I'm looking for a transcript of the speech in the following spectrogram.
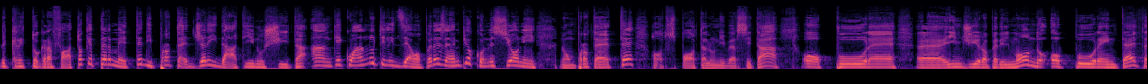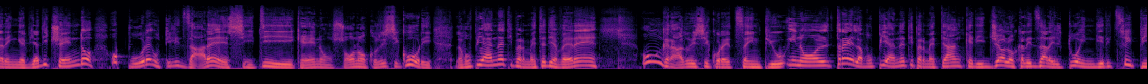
che permette di proteggere i dati in uscita anche quando utilizziamo per esempio connessioni non protette, hotspot all'università, oppure eh, in giro per il mondo, oppure in tethering e via dicendo, oppure utilizzare siti che non sono così sicuri. La VPN ti permette di avere un grado di sicurezza in più. Inoltre la VPN ti permette anche di geolocalizzare il tuo indirizzo IP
